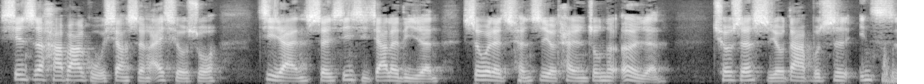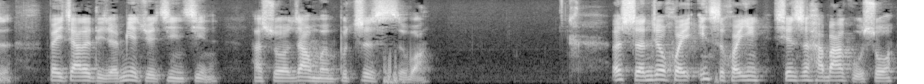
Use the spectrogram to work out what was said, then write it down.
先知哈巴谷向神哀求说：既然神兴起迦勒底人是为了惩治犹太人中的恶人，求神使犹大不致因此被迦勒底人灭绝净尽。他说：让我们不致死亡。而神就回因此回应先知哈巴谷说：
